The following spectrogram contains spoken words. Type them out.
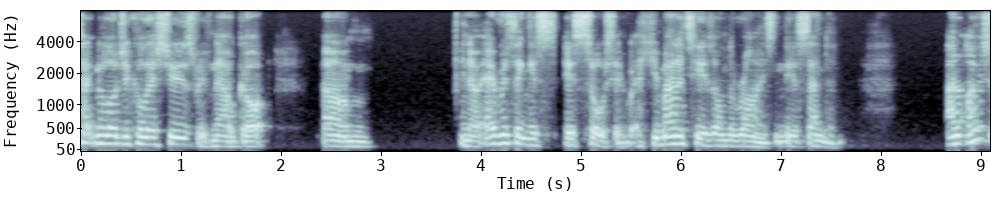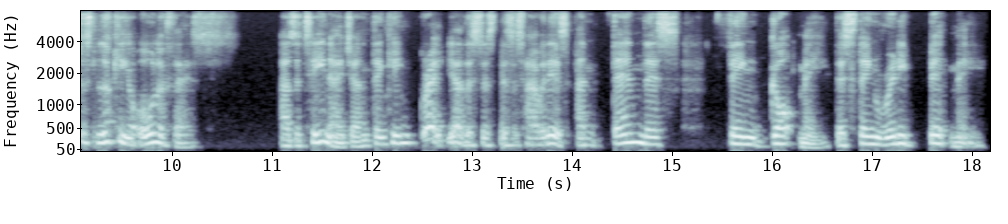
technological issues. We've now got, um, you know, everything is is sorted. Humanity is on the rise and the ascendant. And I was just looking at all of this as a teenager and thinking, great, yeah, this is this is how it is. And then this thing got me. This thing really bit me,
